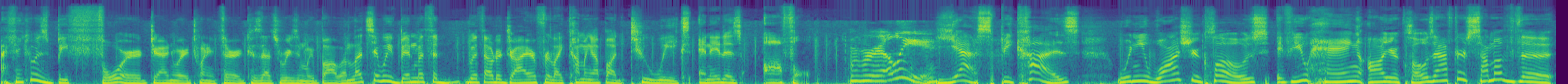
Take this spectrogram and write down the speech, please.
I think it was before January 23rd because that's the reason we bought one. Let's say we've been with a, without a dryer for like coming up on two weeks and it is awful. Really? Yes, because when you wash your clothes, if you hang all your clothes after, some of the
